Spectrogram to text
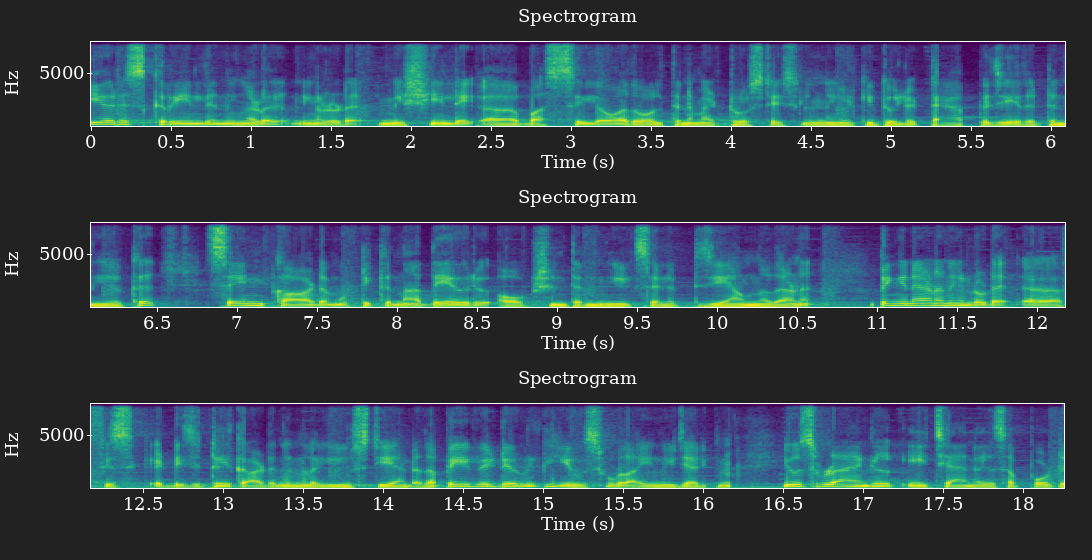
ഈ ഒരു സ്ക്രീനിൽ നിങ്ങൾ നിങ്ങളുടെ മെഷീനിലെ ബസ്സിലോ അതുപോലെ തന്നെ മെട്രോ സ്റ്റേഷനിലോ നിങ്ങൾക്ക് ഇതുപോലെ ടാപ്പ് ചെയ്തിട്ട് നിങ്ങൾക്ക് സെയിം കാർഡ് മുട്ടിക്കുന്ന അതേ ഒരു ഓപ്ഷൻ തന്നെ നിങ്ങൾക്ക് സെലക്ട് ചെയ്യാവുന്നതാണ്. അപ്പോൾ ഇങ്ങനെയാണ് നിങ്ങളുടെ ഫിസിക് ഡിജിറ്റൽ കാർഡ് നിങ്ങൾ യൂസ് ചെയ്യേണ്ടത്. അപ്പോൾ ഈ വീഡിയോ നിങ്ങൾക്ക് യൂസ്ഫുൾ ആയി എന്ന് വിചാരിക്കുന്നു. യൂസ്ഫുൾ ആയെങ്കിൽ ഈ ചാനൽ സപ്പോർട്ട്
